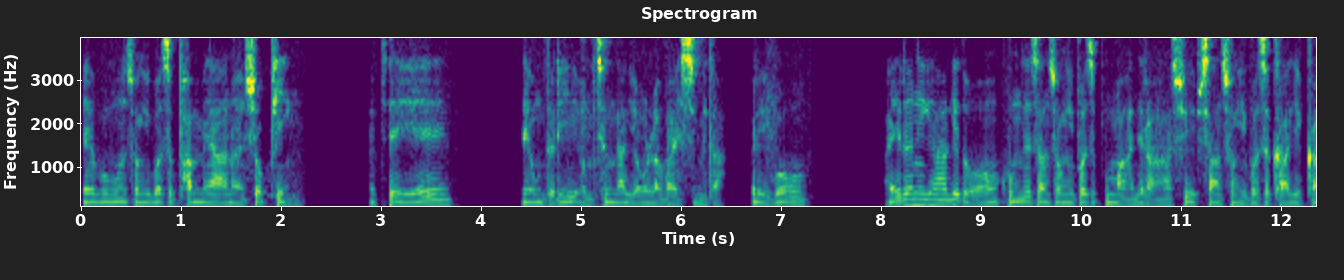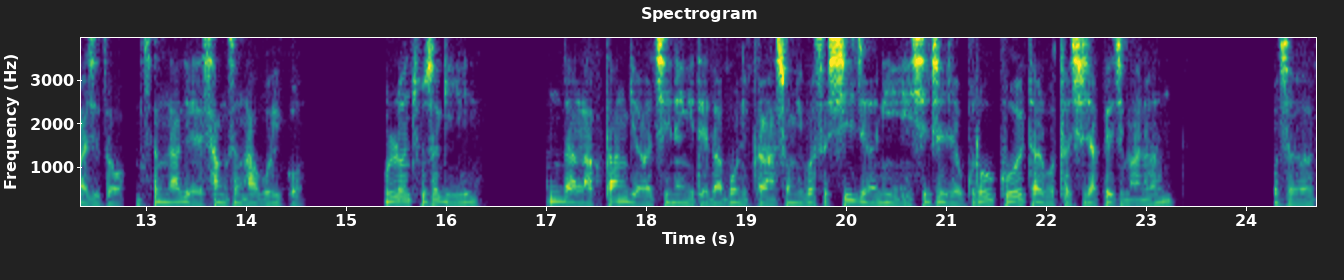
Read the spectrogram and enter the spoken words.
대부분 송이버섯 판매하는 쇼핑 자체의 내용들이 엄청나게 올라가 있습니다. 그리고 아이러니하게도 국내산 송이버섯뿐만 아니라 수입산 송이버섯 가격까지도 엄청나게 상승하고 있고 물론 추석이 한 달 앞당겨 진행이 되다 보니까 송이버섯 시즌이 실질적으로 9월 달부터 시작되지만은 버섯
